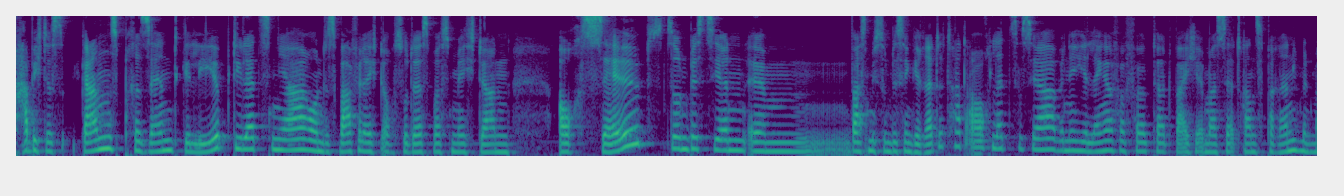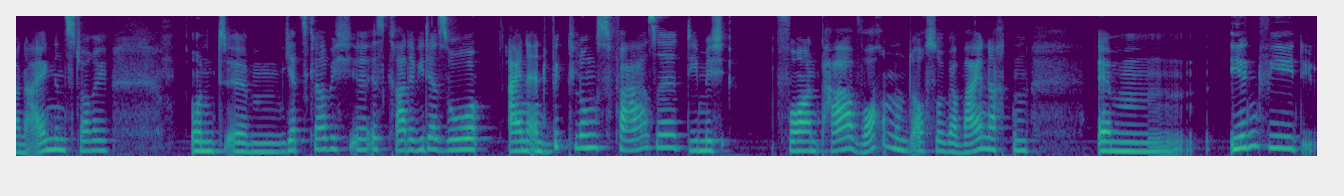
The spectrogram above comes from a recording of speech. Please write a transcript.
habe ich das ganz präsent gelebt die letzten Jahre und es war vielleicht auch so das, was mich dann auch selbst so ein bisschen, ähm, was mich so ein bisschen gerettet hat auch letztes Jahr. Wenn ihr hier länger verfolgt habt, war ich ja immer sehr transparent mit meiner eigenen Story. Und ähm, jetzt, glaube ich, äh, ist gerade wieder so eine Entwicklungsphase, die mich vor ein paar Wochen und auch so über Weihnachten ähm, irgendwie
